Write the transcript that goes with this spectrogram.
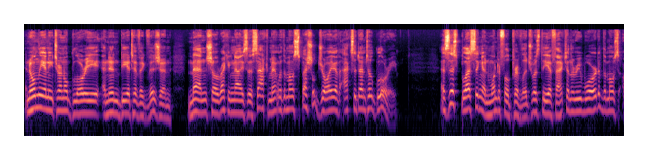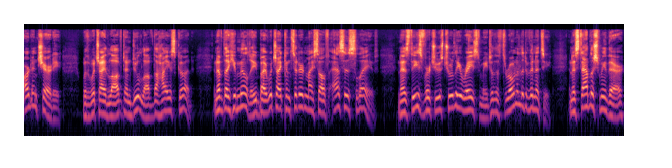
And only in eternal glory and in beatific vision men shall recognize the sacrament with the most special joy of accidental glory. As this blessing and wonderful privilege was the effect and the reward of the most ardent charity with which I loved and do love the highest good, and of the humility by which I considered myself as his slave. And as these virtues truly raised me to the throne of the divinity, and established me there,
